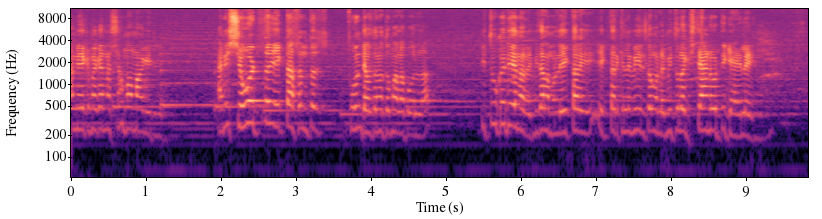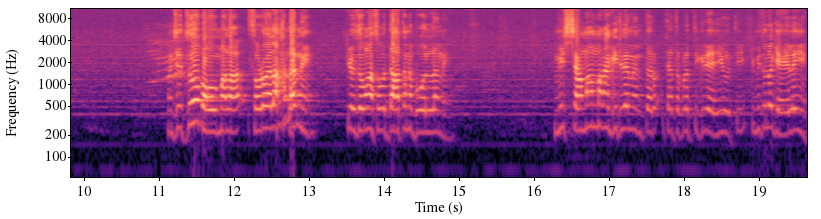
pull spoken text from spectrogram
आम्ही एकमेकांना क्षमा मागितली. आणि शेवटचं एक तासानंतर फोन ठेवताना तुम्हाला बोलला की तू कधी येणार आहे? मी त्याला म्हणलं एक तारीख एक तारखेला मी येईल. तो म्हणलं मी तुला स्टँडवरती घ्यायला येईन. म्हणजे जो भाऊ मला सोडवायला आला नाही किंवा जो माझ्यासोबत जाताना बोलला नाही. मी क्षमा मागितल्यानंतर त्याची प्रतिक्रिया ही होती की मी तुला घ्यायला येईन.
